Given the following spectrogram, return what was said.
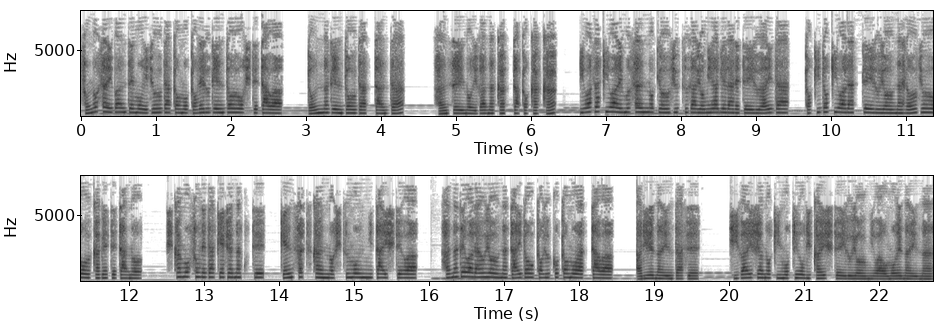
その裁判でも異常だとも取れる言動をしてたわ。どんな言動だったんだ？反省の意がなかったとかか？岩崎は M さんの供述が読み上げられている間、時々笑っているような表情を浮かべてたの。しかもそれだけじゃなくて、検察官の質問に対しては、鼻で笑うような態度を取ることもあったわ。ありえないんだぜ。被害者の気持ちを理解しているようには思えないな。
